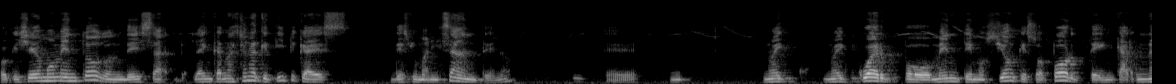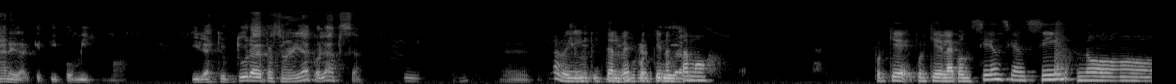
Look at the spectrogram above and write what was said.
Porque llega un momento donde esa, la encarnación arquetípica es deshumanizante, ¿no? Eh, no, hay, no hay cuerpo, mente, emoción que soporte encarnar el arquetipo mismo. Y la estructura de personalidad colapsa. Eh, Claro, y, no y tal vez porque no duda. estamos, porque, porque la conciencia en sí no,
